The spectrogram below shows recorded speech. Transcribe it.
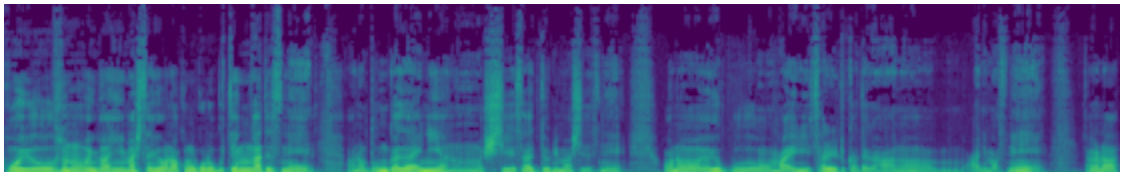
こういう、その、今言いましたような、この五六点がですね、あの、文化財に、あの、指定されておりましてですね、あの、よくお参りされる方が、あの、ありますね。だから、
